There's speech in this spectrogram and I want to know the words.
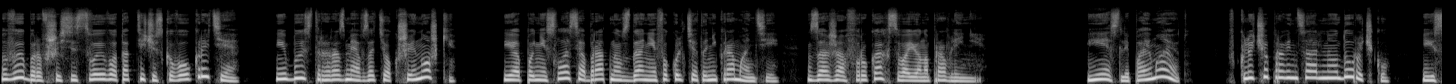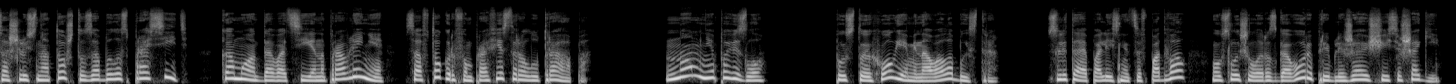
Выбравшись из своего тактического укрытия и быстро размяв затекшие ножки, я понеслась обратно в здание факультета некромантии, зажав в руках свое направление. Если поймают, включу провинциальную дурочку и сошлюсь на то, что забыла спросить, кому отдавать сие направление с автографом профессора Лутраапа. Но мне повезло. Пустой холл я миновала быстро. Слетая по лестнице в подвал, услышала разговоры, приближающиеся шаги.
